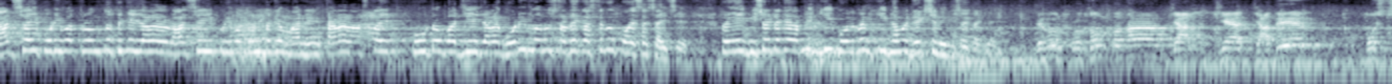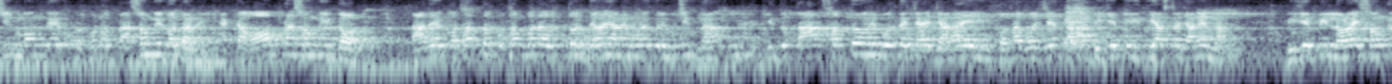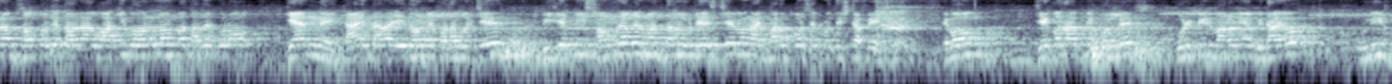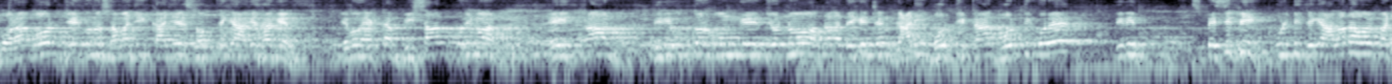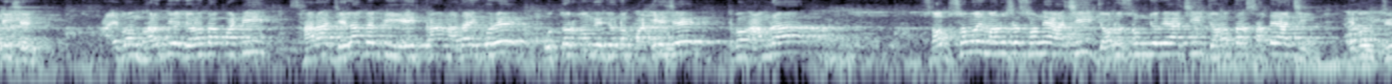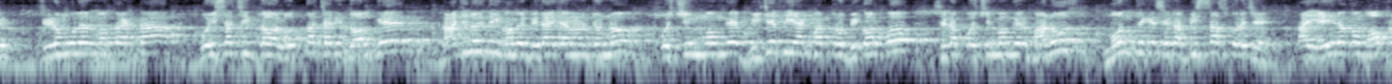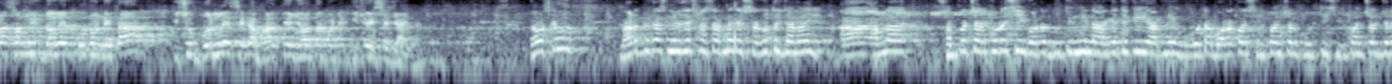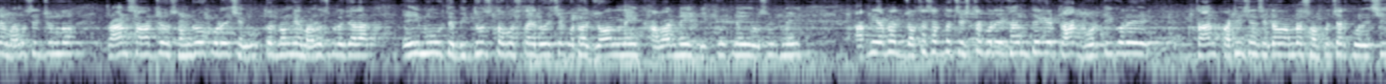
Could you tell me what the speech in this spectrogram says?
রাজশাহী পরিবর্তনত্র থেকে যারা রাজশাহী পরিবর্তনটাকে মানে তারা রাস্তায় কৌটো বাজিয়ে যারা গরিব মানুষ তাদের কাছ থেকেও পয়সা চাইছে। তো এই বিষয়টাকে আপনি কি বলবেন? কীভাবে দেখছেন এই বিষয়টাকে? দেখুন, প্রথম কথা যাদের পশ্চিমবঙ্গের কোনো প্রাসঙ্গিকতা নেই, একটা অপ্রাসঙ্গিক দল, তাদের কথার তো প্রথম কথা উত্তর দেওয়াই আমি মনে করি উচিত না। কিন্তু তা সত্ত্বেও আমি বলতে চাই, যারা এই কথা বলছেন, তারা বিজেপির ইতিহাসটা জানেন না। বিজেপির লড়াই সংগ্রাম সম্পর্কে তারা ওয়াকিবহল নন বা তাদের কোনো জ্ঞান নেই। তাই তারা এই ধরনের কথা বলছে। বিজেপি সংগ্রামের মাধ্যমে উঠে এসছে এবং আজ ভারতবর্ষে প্রতিষ্ঠা পেয়েছে। এবং যে কথা আপনি বললেন কুলটির মাননীয় বিধায়ক, উনি বরাবর যে কোনো সামাজিক কাজে সব থেকে আগে থাকেন এবং একটা বিশাল পরিমাণ এই ত্রাণ তিনি উত্তরবঙ্গের জন্য আপনারা দেখেছেন, গাড়ি ভর্তি, ট্রাক ভর্তি করে তিনি স্পেসিফিক উল্টি থেকে আলাদাভাবে পাঠিয়েছেন। এবং ভারতীয় জনতা পার্টি সারা জেলাব্যাপী এই ত্রাণ আদায় করে উত্তরবঙ্গের জন্য পাঠিয়েছে এবং আমরা সব সময় মানুষের সঙ্গে আছি, জনসংযোগে আছি, জনতার সাথে আছি এবং তৃণমূলের মতো একটা পৈশাচিক দল, অত্যাচারী দলকে রাজনৈতিকভাবে বিদায় জানানোর জন্য পশ্চিমবঙ্গে বিজেপি একমাত্র বিকল্প। সেটা পশ্চিমবঙ্গের মানুষ মন থেকে সেটা বিশ্বাস করেছে। তাই এই রকম অপ্রাসঙ্গিক দলের কোনো নেতা কিছু বললে সেটা ভারতীয় জনতা পার্টির কিছু এসে যায় না। নমস্কার, ভারত বিকাশ নিউজ এক্সপ্রেস আপনাকে স্বাগত জানাই। আমরা সম্প্রচার করেছি গত দু, তিন দিন আগে থেকেই আপনি গোটা বরাকর শিল্পাঞ্চল, কুর্তি শিল্পাঞ্চল জেলায় মানুষের জন্য ত্রাণ সাহায্য সংগ্রহ করেছেন। উত্তরবঙ্গের মানুষগুলো যারা এই মুহূর্তে বিধ্বস্ত অবস্থায় রয়েছে, কোথাও জল নেই, খাবার নেই, বিদ্যুৎ নেই, ওষুধ নেই আপনি আপনার যথাসাধ্য চেষ্টা করে এখান থেকে ট্রাক ভর্তি করে ত্রাণ পাঠিয়েছেন, সেটাও আমরা সম্প্রচার করেছি।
